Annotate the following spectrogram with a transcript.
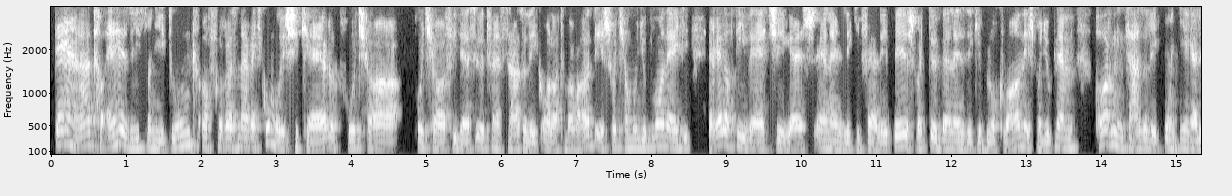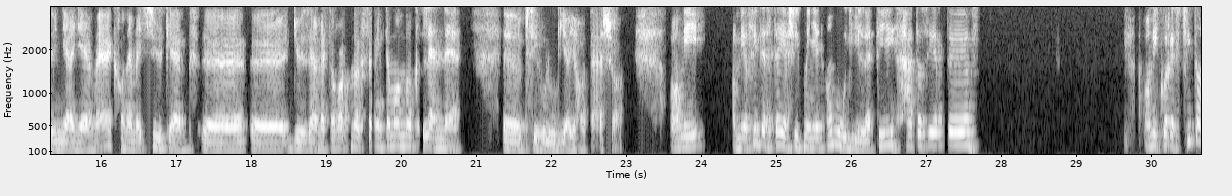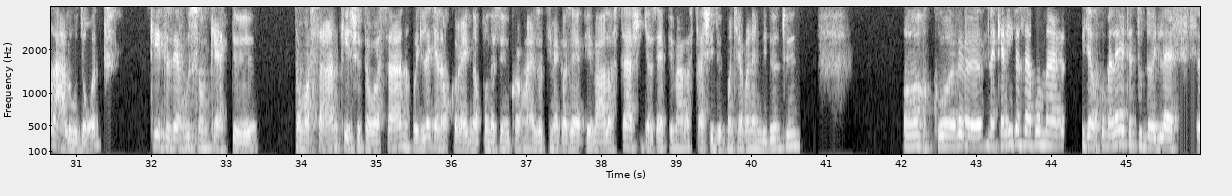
tehát, ha ehhez viszonyítunk, akkor az már egy komoly siker, hogyha hogyha a Fidesz 50% alatt marad, és hogyha mondjuk van egy relatíve egységes ellenzéki fellépés, vagy több ellenzéki blokk van, és mondjuk nem 30% pontnyi előnnyel nyernek, hanem egy szűkebb ö, ö, győzelmet aratnak, szerintem annak lenne ö, pszichológiai hatása. Ami, ami a Fidesz teljesítményét amúgy illeti, hát azért amikor ez kitalálódott, 2022 tavaszán, késő tavaszán, hogy legyen akkor egy napon az önkormányzati meg az EP választás, ugye az EP választás időpontjával nem mi döntünk, akkor nekem igazából már, ugye akkor már lehetett tudni, hogy lesz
